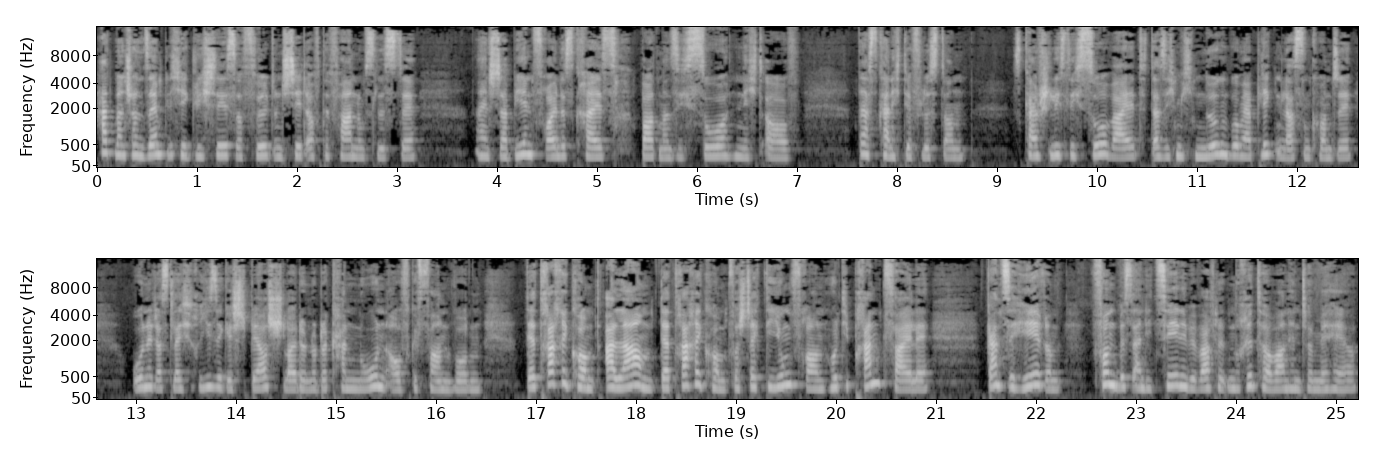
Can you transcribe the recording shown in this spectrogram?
hat man schon sämtliche Klischees erfüllt und steht auf der Fahndungsliste. Einen stabilen Freundeskreis baut man sich so nicht auf. Das kann ich dir flüstern. Es kam schließlich so weit, dass ich mich nirgendwo mehr blicken lassen konnte, ohne dass gleich riesige Speerschleudern oder Kanonen aufgefahren wurden. Der Drache kommt, Alarm, der Drache kommt, versteckt die Jungfrauen, holt die Brandpfeile. Ganze Heeren, von bis an die Zähne bewaffneten Ritter waren hinter mir her.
